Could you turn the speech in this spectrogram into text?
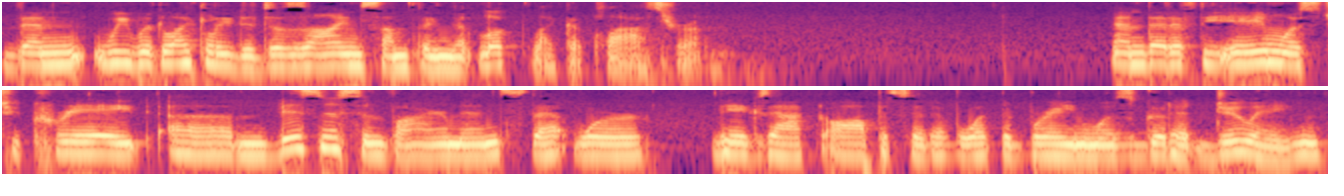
then we would likely to design something that looked like a classroom. And that if the aim was to create um, business environments that were the exact opposite of what the brain was good at doing,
